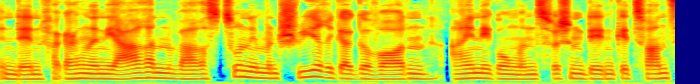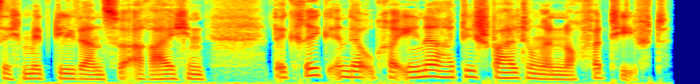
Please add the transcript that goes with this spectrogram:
In den vergangenen Jahren war es zunehmend schwieriger geworden, Einigungen zwischen den G20-Mitgliedern zu erreichen. Der Krieg in der Ukraine hat die Spaltungen noch vertieft.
